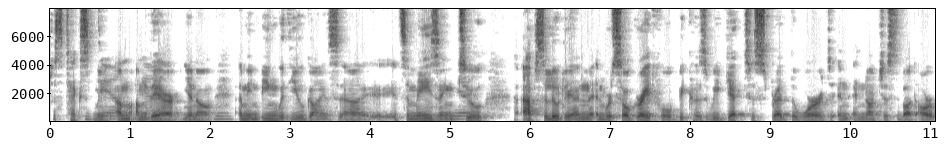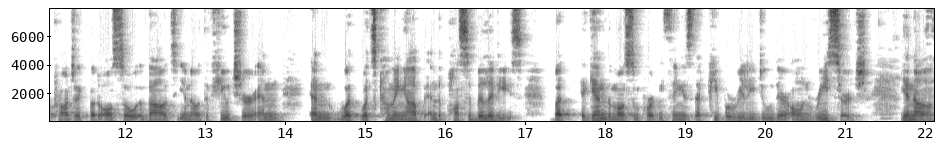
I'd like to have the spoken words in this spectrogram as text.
just text me. Yeah, I'm, I'm yeah. there, you know. Mhm. I mean, being with you guys, uh, it's amazing Yeah. to. Absolutely, and, and we're so grateful because we get to spread the word, and, and not just about our project, but also about you know the future and and what, what's coming up and the possibilities. But again, the most important thing is that people really do their own research, you know.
